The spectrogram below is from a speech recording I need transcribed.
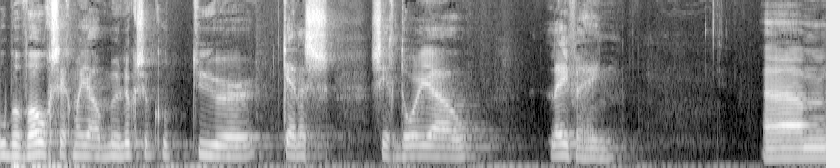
hoe bewoog zeg maar, jouw Molukse cultuur, kennis zich door jouw leven heen? Ehm,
